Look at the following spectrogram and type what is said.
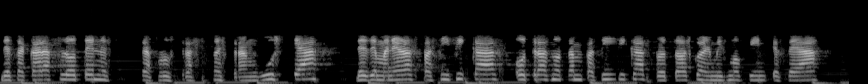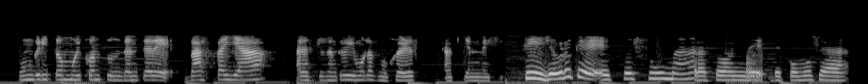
de sacar a flote nuestra frustración, nuestra angustia, desde maneras pacíficas, otras no tan pacíficas, pero todas con el mismo fin, que sea un grito muy contundente de basta ya a la situación que vivimos las mujeres aquí en México. Sí, yo creo que esto suma razón de, cómo se ha,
